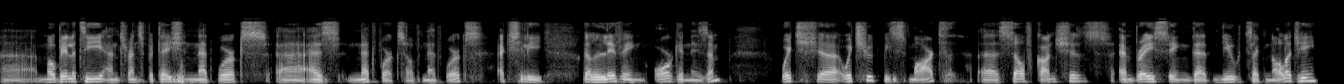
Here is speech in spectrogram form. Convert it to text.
uh, mobility and transportation networks uh, as networks of networks, actually the living organism, which uh, which should be smart, uh, self-conscious, embracing that new technology,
